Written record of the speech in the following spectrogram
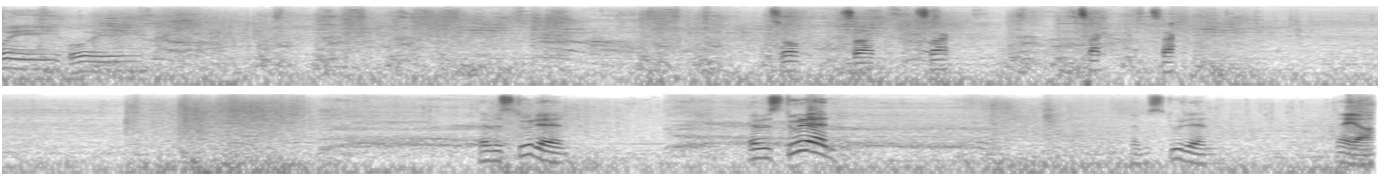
Hui, hui. So, zack, zack. Zack, zack. Wer bist du denn? Wer bist du denn? Wer bist du denn? Naja,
